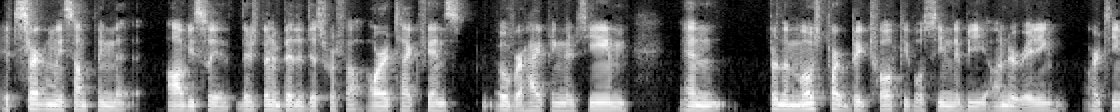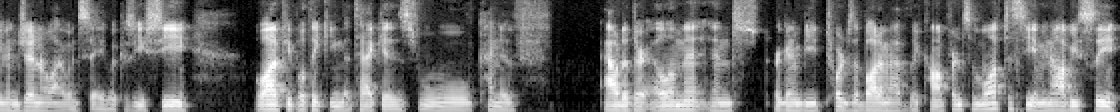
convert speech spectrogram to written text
It's certainly something that obviously there's been a bit of discourse about our tech fans overhyping their team. And for the most part, Big 12 people seem to be underrating our team in general, I would say, because you see a lot of people thinking that Tech is kind of out of their element and are going to be towards the bottom half of the conference. And we'll have to see. I mean, obviously,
